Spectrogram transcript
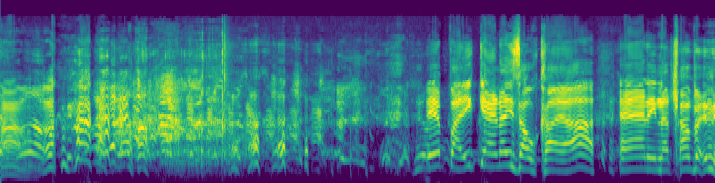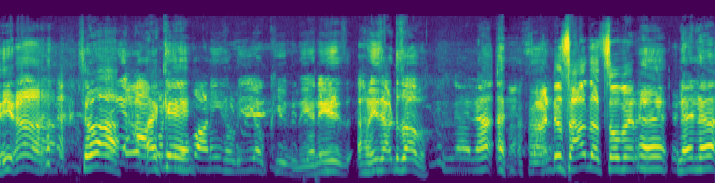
ਹਾਂ। ਇਹ ਭਾਈ ਕਹਿਣਾ ਹੀ ਸੌਖਾ ਆ ਐ ਨਹੀਂ ਨੱਥਾਂ ਪੈਂਦੀਆਂ। ਸਵਾ ਅਕੇ ਪਾਣੀ ਥੋੜੀ ਜਿਹੀ ਔਖੀ ਹੁੰਦੀ ਹੈ ਨਹੀਂ ਹਣੀ ਸਾਡੂ ਸਾਹਿਬ। ਨਾ ਨਾ। ਸਾਡੂ ਸਾਹਿਬ ਦੱਸੋ ਫਿਰ। ਨਾ ਨਾ।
